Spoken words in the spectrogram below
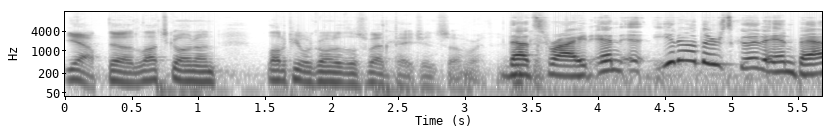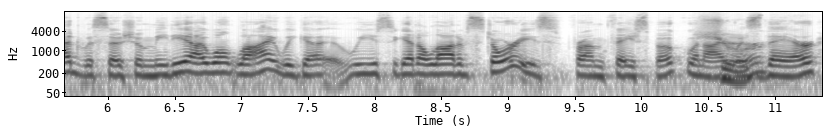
yeah, there are lots going on. A lot of people are going to those web pages and so forth. That's right. And uh, you know, there's good and bad with social media. I won't lie. We got we used to get a lot of stories from Facebook when I was there,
